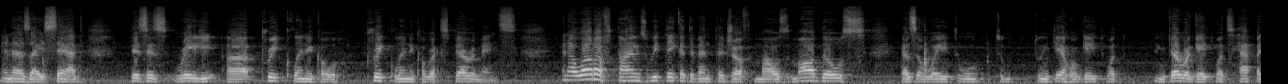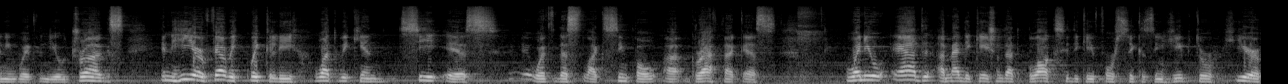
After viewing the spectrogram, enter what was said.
and as I said, this is really uh, preclinical, preclinical experiments. And a lot of times we take advantage of mouse models as a way to, to, to interrogate, what, interrogate what's happening with new drugs. And here, very quickly, what we can see is, with this like simple uh, graphic is, when you add a medication that blocks CDK4/6 inhibitor, here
